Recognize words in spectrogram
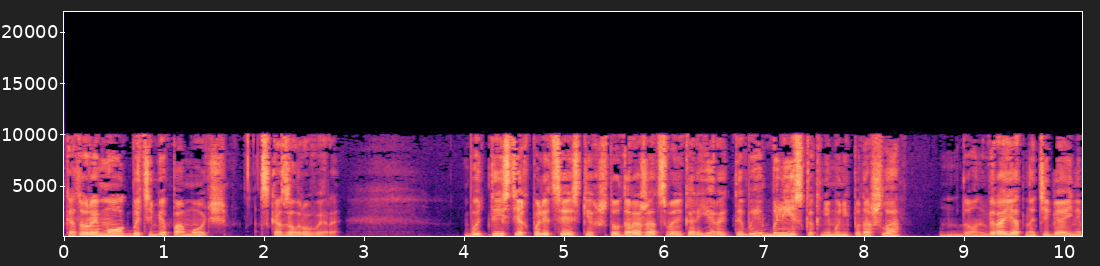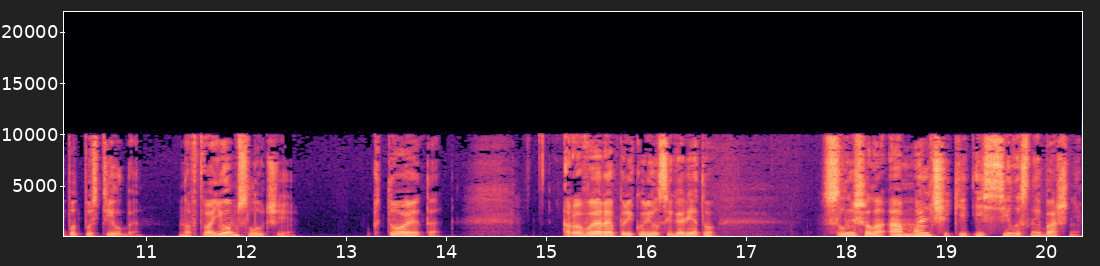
который мог бы тебе помочь, — сказал Рувера. Будь ты из тех полицейских, что дорожат своей карьерой, ты бы и близко к нему не подошла, да он, вероятно, тебя и не подпустил бы. Но в твоем случае... Кто это? Ровера прикурил сигарету. Слышала о мальчике из силосной башни.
